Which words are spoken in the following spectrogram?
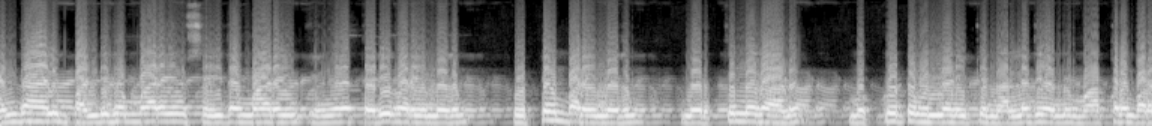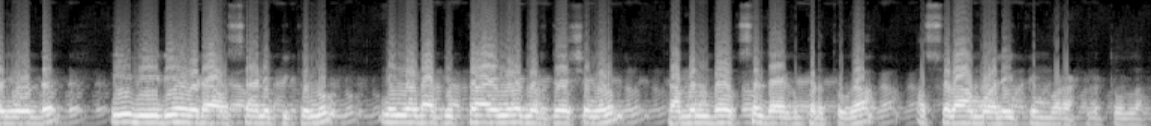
എന്തായാലും പണ്ഡിതന്മാരെയും ശൈതന്മാരെയും ഇങ്ങനെ തെറി പറയുന്നതും കുറ്റം പറയുന്നതും നിർത്തുന്നതാണ് മുക്കൂട്ട് മുന്നണിക്ക് നല്ലത് എന്ന് മാത്രം പറഞ്ഞുകൊണ്ട് ഈ വീഡിയോ ഇവിടെ അവസാനിപ്പിക്കുന്നു. നിങ്ങളുടെ അഭിപ്രായങ്ങളും നിർദ്ദേശങ്ങളും കമന്റ് ബോക്സിൽ രേഖപ്പെടുത്തുക. അസ്സലാമു അലൈക്കും വറഹമത്തുള്ള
